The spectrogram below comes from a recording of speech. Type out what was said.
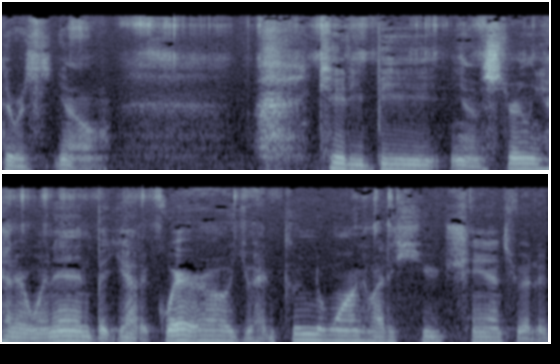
There was, you know, KDB, you know, the Sterling header went in, but you had Aguero, you had Gundogan who had a huge chance, you had a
